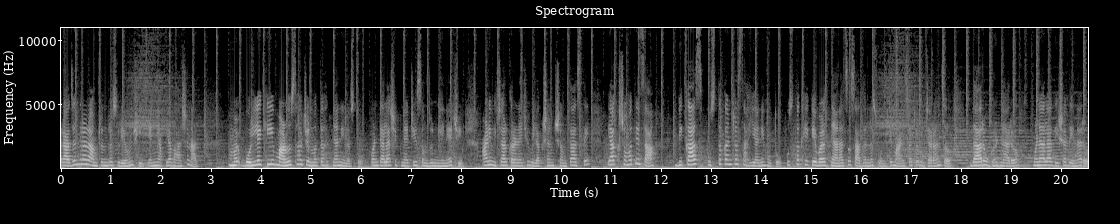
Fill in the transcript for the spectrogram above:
राजेंद्र रामचंद्र सूर्यवंशी यांनी आपल्या भाषणात म- बोलले की माणूस हा जन्मतः ज्ञानी नसतो पण त्याला शिकण्याची समजून घेण्याची आणि विचार करण्याची विलक्षण क्षमता असते. या क्षमतेचा विकास पुस्तकांच्या साह्याने होतो. पुस्तक हे केवळ ज्ञानाचं साधन नसून ते माणसाच्या विचारांचं दार उघडणारं मनाला दिशा देणारं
